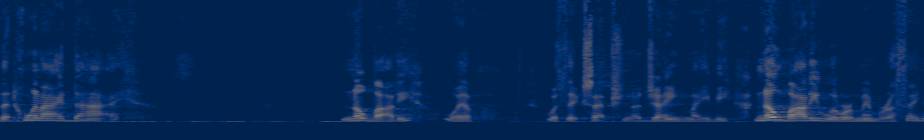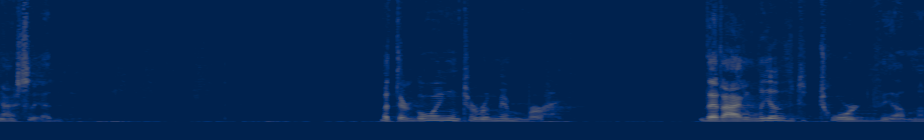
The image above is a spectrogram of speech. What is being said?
that when I die, nobody, well, with the exception of Jane maybe, nobody will remember a thing I said. But they're going to remember that I lived toward them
